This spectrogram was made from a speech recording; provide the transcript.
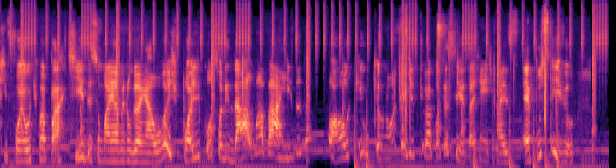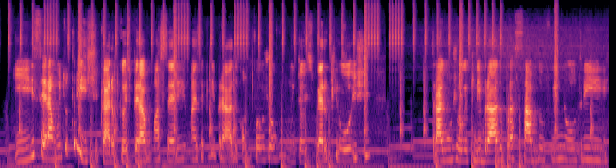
que foi a última partida, se o Miami não ganhar hoje, pode consolidar uma varrida do Milwaukee, o que eu não acredito que vai acontecer, tá, gente? Mas é possível. E será muito triste, cara, porque eu esperava uma série mais equilibrada, como foi o jogo 1. Então eu espero que hoje traga um jogo equilibrado para sábado vir outro. E,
